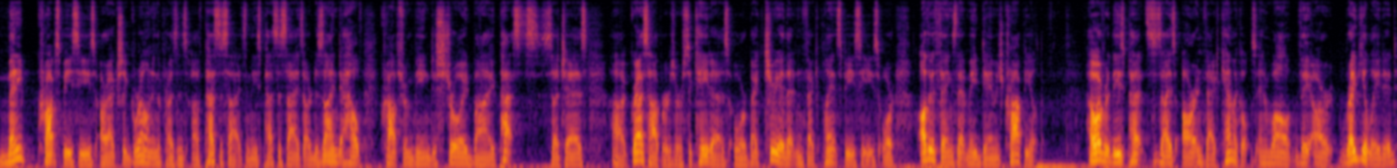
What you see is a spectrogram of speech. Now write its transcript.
Many crop species are actually grown in the presence of pesticides, and these pesticides are designed to help crops from being destroyed by pests, such as uh, grasshoppers or cicadas or bacteria that infect plant species or other things that may damage crop yield. However, these pesticides are in fact chemicals, and while they are regulated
